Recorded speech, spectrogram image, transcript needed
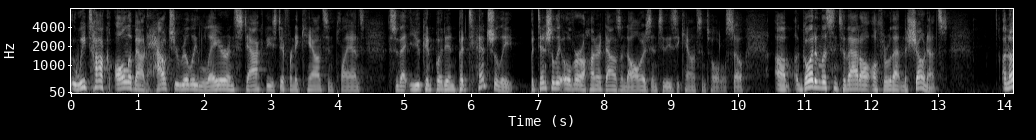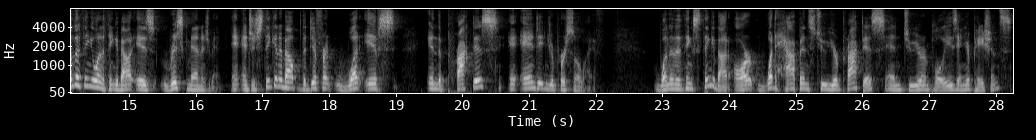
we talk all about how to really layer and stack these different accounts and plans so that you can put in potentially potentially over $100,000 into these accounts in total. So um, go ahead and listen to that. I'll, I'll, throw that in the show notes. Another thing you want to think about is risk management and, and just thinking about the different what ifs in the practice and in your personal life. One of the things to think about are what happens to your practice and to your employees and your patients,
